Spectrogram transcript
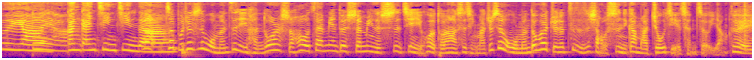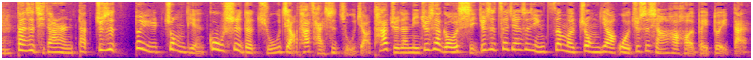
对呀、啊，对呀、啊，干干净净的啊！这不就是我们自己很多时候在面对生命的事件也会有同样的事情吗？就是我们都会觉得这只是小事，你干嘛纠结成这样？对。但是其他人他就是对于重点故事的主角，他才是主角。他觉得你就是要给我洗，就是这件事情这么重要，我就是想要好好的被对待，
